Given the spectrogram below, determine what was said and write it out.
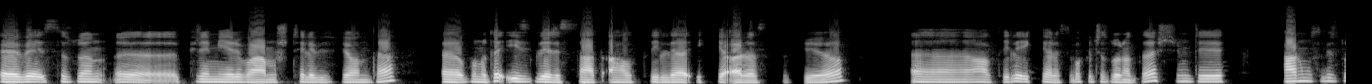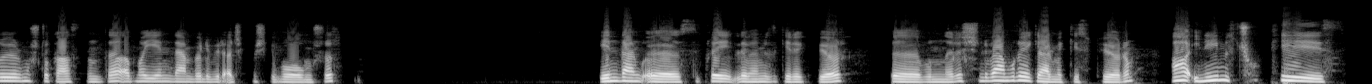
ee, ve sezon e, premieri varmış televizyonda. Ee, bunu da izleriz. Saat 6 ile 2 arası diyor. Ee, 6 ile 2 arası. Bakacağız ona da. Şimdi karnımızı biz doyurmuştuk aslında ama yeniden böyle bir acıkmış gibi olmuşuz. Yeniden e, spreylememiz gerekiyor e, bunları. Şimdi ben buraya gelmek istiyorum. Aa ineğimiz çok pis.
